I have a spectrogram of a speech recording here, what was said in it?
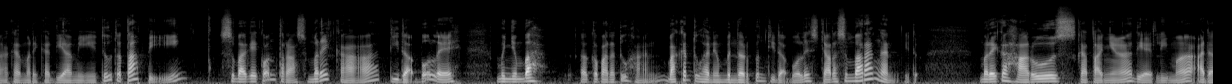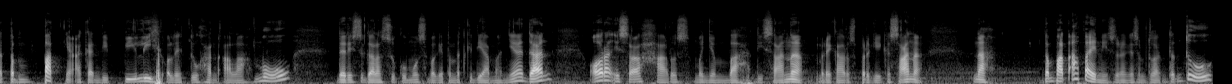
dan akan mereka diami itu tetapi sebagai kontras mereka tidak boleh menyembah uh, kepada Tuhan, bahkan Tuhan yang benar pun tidak boleh secara sembarangan gitu. Mereka harus katanya di ayat 5 ada tempat yang akan dipilih oleh Tuhan Allahmu dari segala sukumu sebagai tempat kediamannya dan orang Israel harus menyembah di sana. Mereka harus pergi ke sana. Nah, tempat apa ini Saudara kasih Tuhan? Tentu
